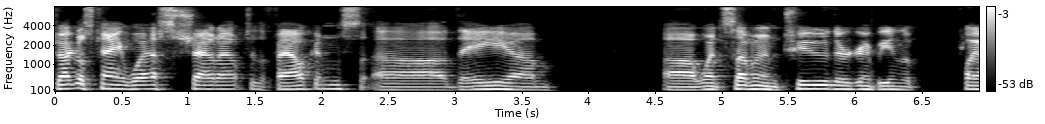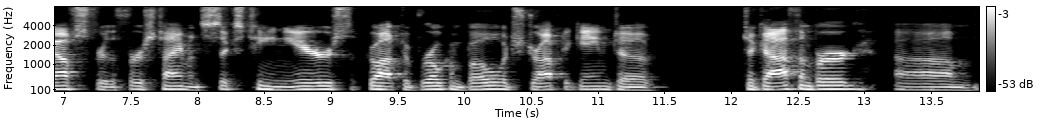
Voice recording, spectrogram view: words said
Douglas County West, shout out to the Falcons. Uh, they um. Uh, went seven and two. They're gonna be in the playoffs for the first time in sixteen years. Go out to Broken Bow, which dropped a game to. To Gothenburg. Um,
